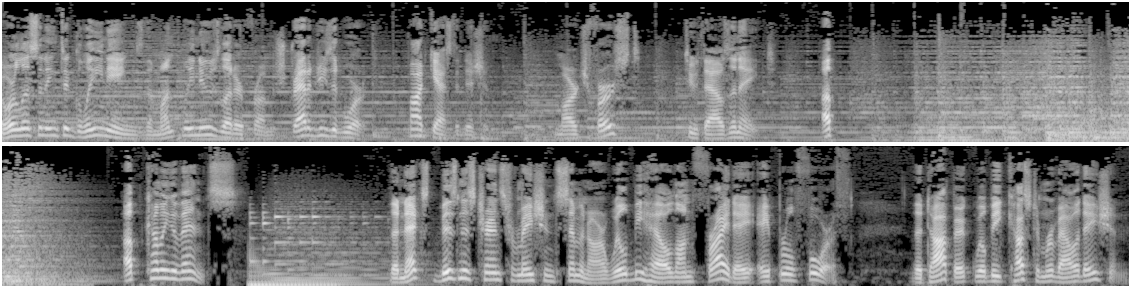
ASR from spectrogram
You're listening to Gleanings, the monthly newsletter from Strategies at Work, podcast edition, March 1st, 2008. Up Upcoming events. The next Business Transformation Seminar will be held on Friday, April 4th. The topic will be customer validation.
